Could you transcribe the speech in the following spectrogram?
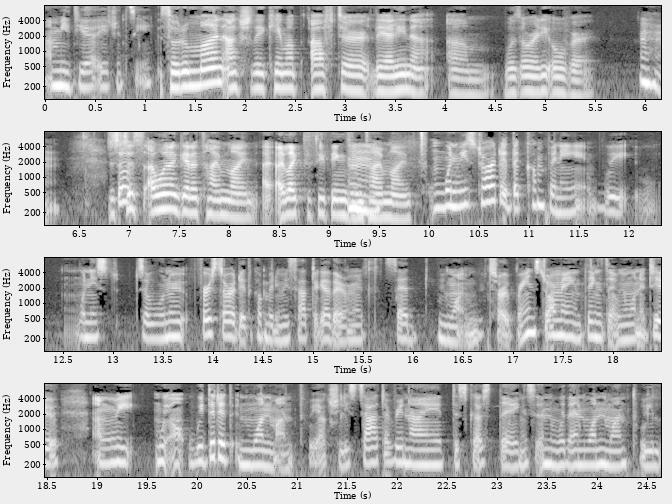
a media agency. So Roman actually came up after Layalina um, was already over. hmm Just, So- just I want to get a timeline. I, I like to see things in timelines. When we started the company, we when you st- so when we first started the company, we sat together and we said we want we started brainstorming things that we want to do, and we we uh, we did it in one month. We actually sat every night, discussed things, and within one month we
